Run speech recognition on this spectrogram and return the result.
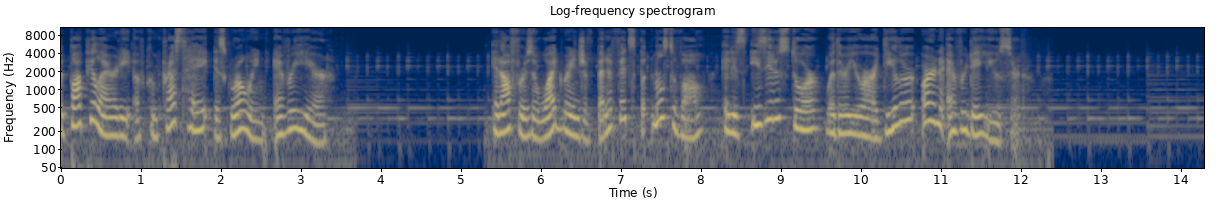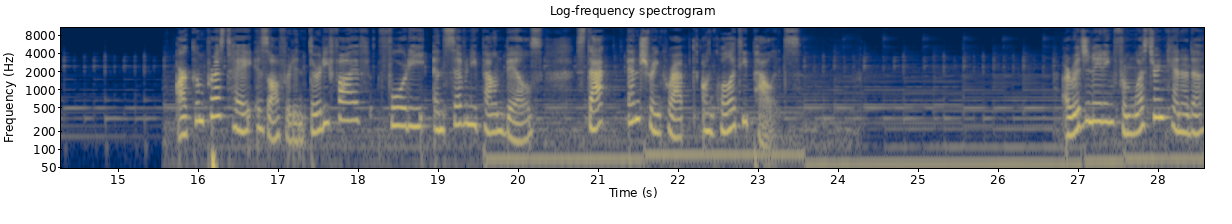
The popularity of compressed hay is growing every year. It offers a wide range of benefits, but most of all, it is easy to store whether you are a dealer or an everyday user. Our compressed hay is offered in 35, 40, and 70 pound bales, stacked and shrink wrapped on quality pallets. Originating from Western Canada,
